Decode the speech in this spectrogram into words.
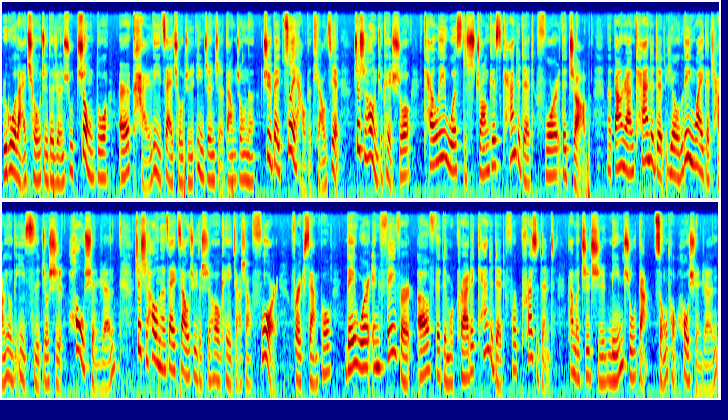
如果来求职的人数众多，而凯莉在求职应征者当中呢，具备最好的条件，这时候你就可以说 Kelly was the strongest candidate for the job。那当然，candidate 有另外一个常用的意思，就是候选人。这时候呢，在造句的时候可以加上 for。For example, they were in favor of the Democratic candidate for president. 他们支持民主党总统候选人。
